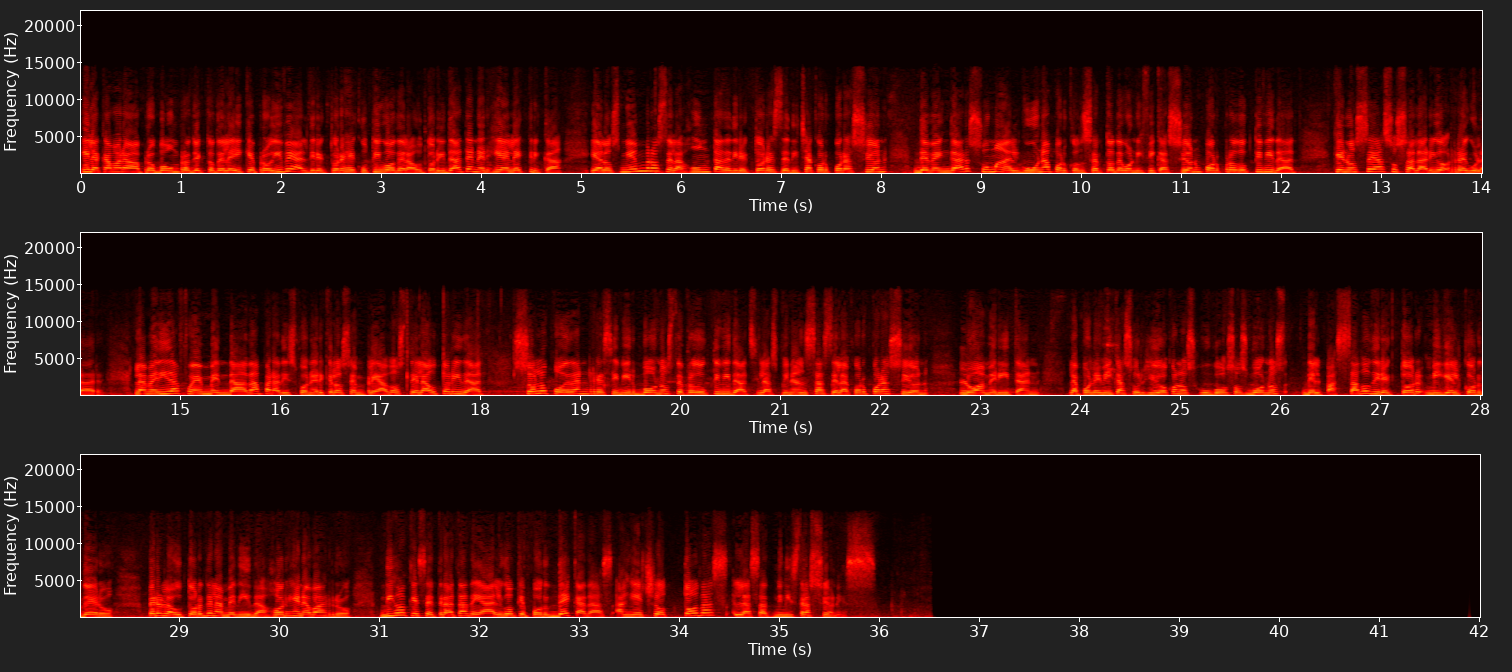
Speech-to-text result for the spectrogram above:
Y la Cámara aprobó un proyecto de ley que prohíbe al director ejecutivo de la Autoridad de Energía Eléctrica y a los miembros de la Junta de Directores de dicha corporación de vengar suma alguna por concepto de bonificación por productividad que no sea su salario regular. La medida fue enmendada para disponer que los empleados de la autoridad solo puedan recibir bonos de productividad si las finanzas de la corporación lo ameritan. La polémica surgió con los jugosos bonos del pasado director Miguel Cordero, pero el autor de la medida Jorge Navarro, dijo que se trata de algo que por décadas han hecho todas las administraciones.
